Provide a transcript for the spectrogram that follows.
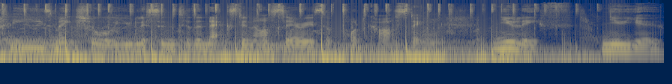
please make sure you listen to the next in our series of podcasting New Leaf, New You.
